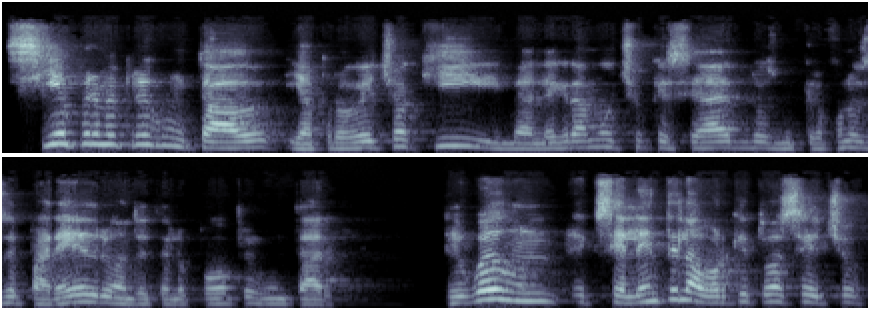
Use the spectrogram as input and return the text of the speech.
Siempre me he preguntado, y aprovecho aquí, y me alegra mucho que sean los micrófonos de Paredro, donde te lo puedo preguntar, de un excelente labor que tú has hecho,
